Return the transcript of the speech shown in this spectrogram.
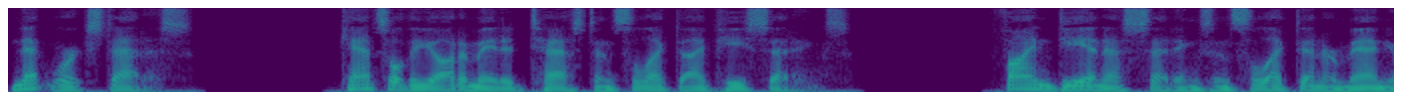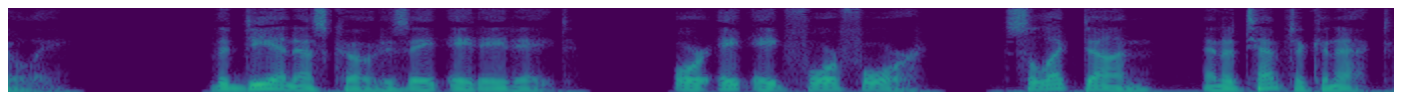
Network Status. Cancel the automated test and select IP settings. Find DNS settings and select Enter manually. The DNS code is 8888 or 8844. Select Done and attempt to connect.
